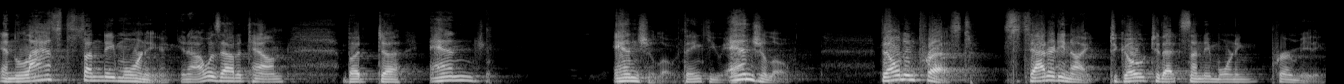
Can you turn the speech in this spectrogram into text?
and last Sunday morning, you know, I was out of town, but uh, Ang- Angelo, thank you, Angelo, felt impressed Saturday night to go to that Sunday morning prayer meeting.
